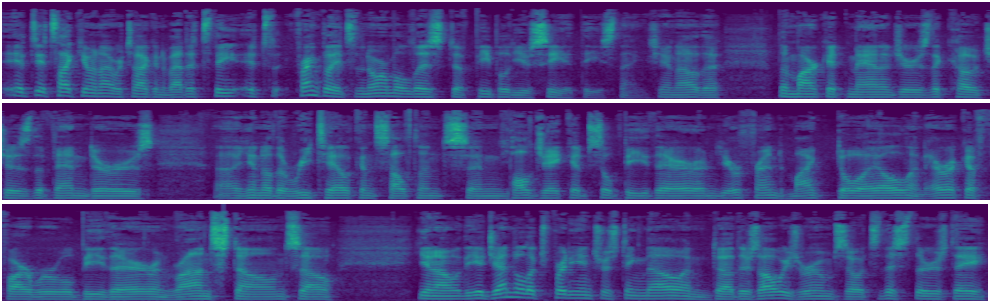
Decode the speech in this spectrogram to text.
it's it's like you and I were talking about. It's the it's frankly it's the normal list of people you see at these things. You know the the market managers, the coaches, the vendors. Uh, you know the retail consultants and Paul Jacobs will be there, and your friend Mike Doyle and Erica Farber will be there, and Ron Stone. So, you know, the agenda looks pretty interesting, though, and uh, there's always room. So it's this Thursday.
